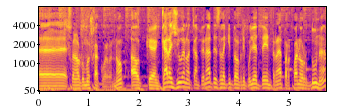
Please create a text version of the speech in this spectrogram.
Eh, són els rumors que corren, no? El que encara juga en el campionat és l'equip del Ripollet B, entrenat per Juan Orduna,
